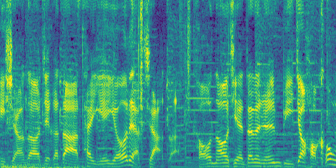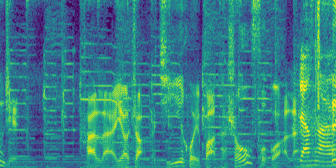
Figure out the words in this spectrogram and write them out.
没想到这个大太爷有两下子，头脑简单的人比较好控制。看来要找个机会把他收复过来。然而，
